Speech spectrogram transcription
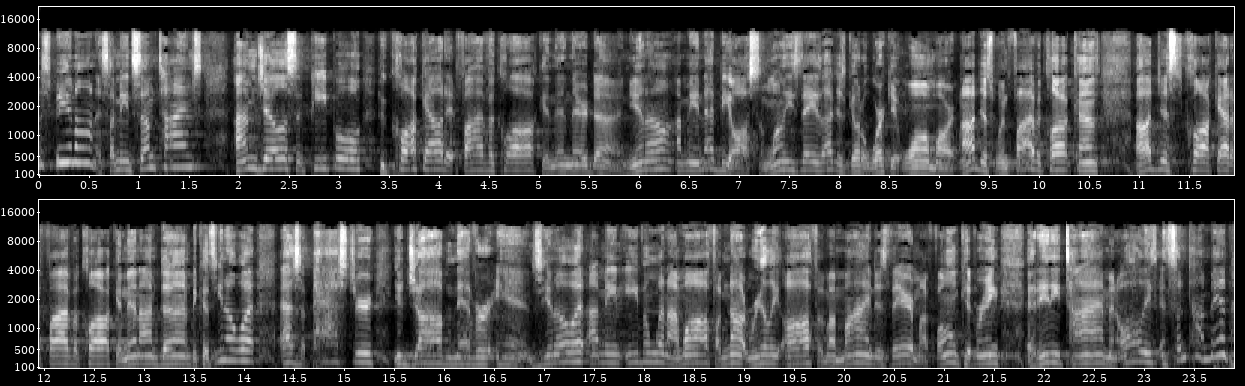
just being honest. I mean, sometimes I'm jealous of people who clock out at five o'clock and then they're done. You know, I mean, that'd be awesome. One of these days, I just go to work at Walmart and I'll just, when five o'clock comes, I'll just clock out at five o'clock and then I'm done because you know what? As a pastor, your job never ends. You know what? I mean, even when I'm off, I'm not really off and my mind is there. My phone could ring at any time and all these. And sometimes, man,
